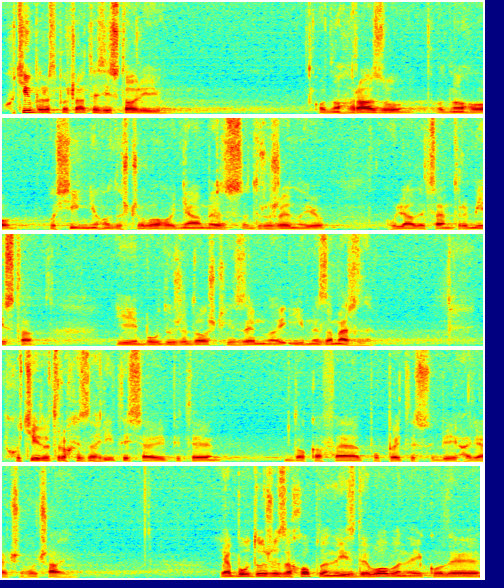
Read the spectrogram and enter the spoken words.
Хотів би розпочати з історією. Одного разу, одного осіннього дощового дня ми з дружиною гуляли центром міста, і був дуже дощ, і зимно, і ми замерзли. Хотіли трохи загрітися і піти до кафе, попити собі гарячого чаю. Я був дуже захоплений і здивований, коли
